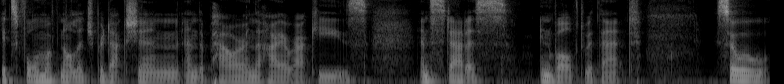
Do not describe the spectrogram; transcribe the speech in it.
its form of knowledge production and the power and the hierarchies and status involved with that. So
